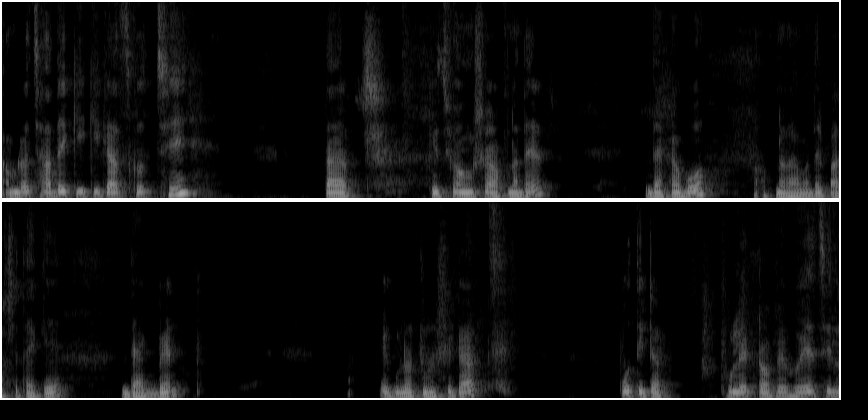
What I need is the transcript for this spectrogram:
আমরা ছাদে কি কি কাজ করছি, তার কিছু অংশ আপনাদের দেখাবো। আপনারা আমাদের পাশে থেকে দেখবেন। এগুলো তুলসী গাছ। প্রতিটা ফুলের টবে হয়েছিল।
